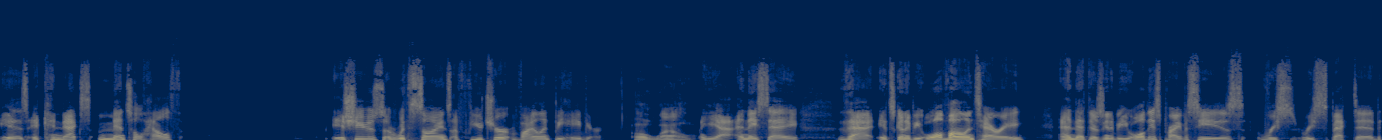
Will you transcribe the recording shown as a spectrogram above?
is it connects mental health issues with signs of future violent behavior. Oh wow. Yeah, and they say that it's going to be all voluntary and that there's going to be all these privacies res- respected,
